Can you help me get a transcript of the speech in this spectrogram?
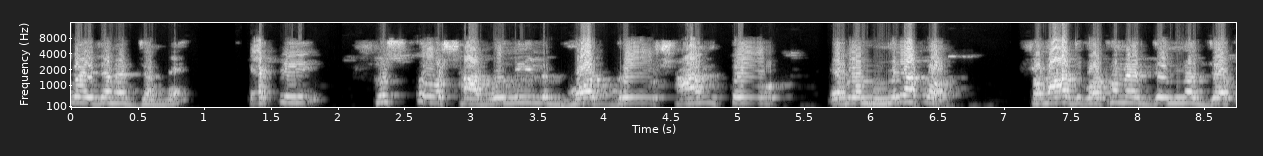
প্রয়োজনের জন্য একটি সুস্থ, সাবলীল, ভদ্র, শান্ত এবং নিরাপদ সমাজ গঠনের জন্য যত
